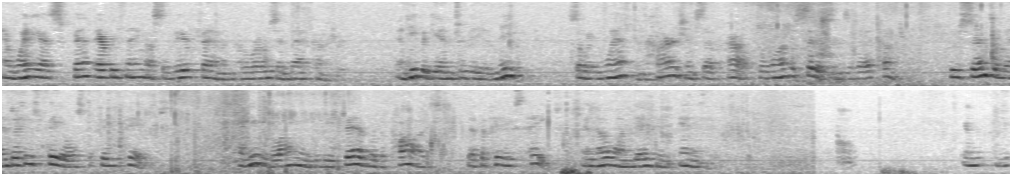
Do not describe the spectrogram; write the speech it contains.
And when he had spent everything, a severe famine arose in that country, and he began to be in need. So he went and hired himself out to one of the citizens of that country, who sent him into his fields to feed pigs. And he was longing to be fed with the pods that the pigs ate, and no one gave him anything. And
